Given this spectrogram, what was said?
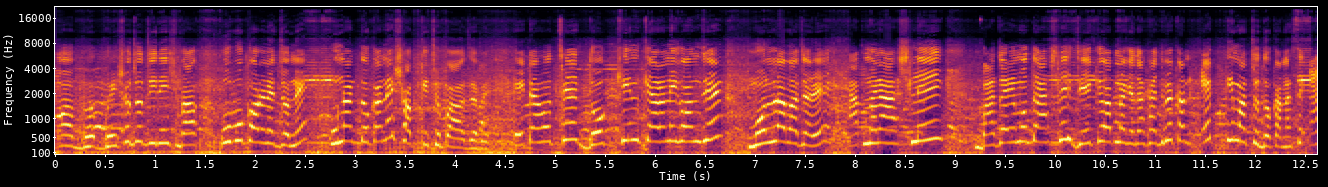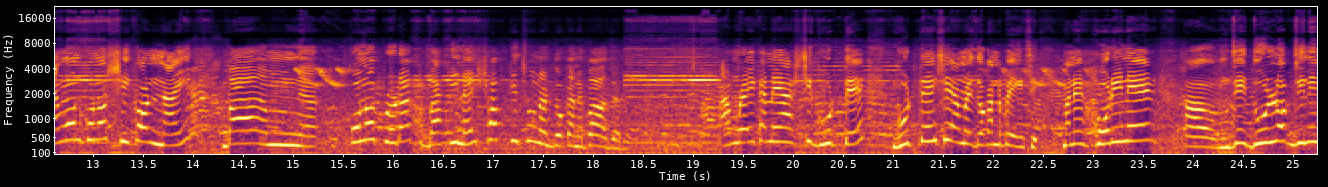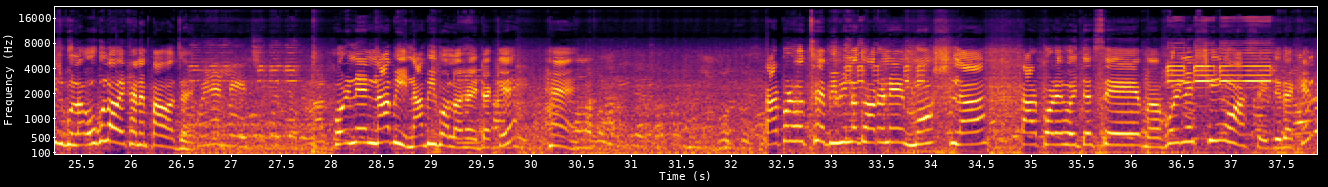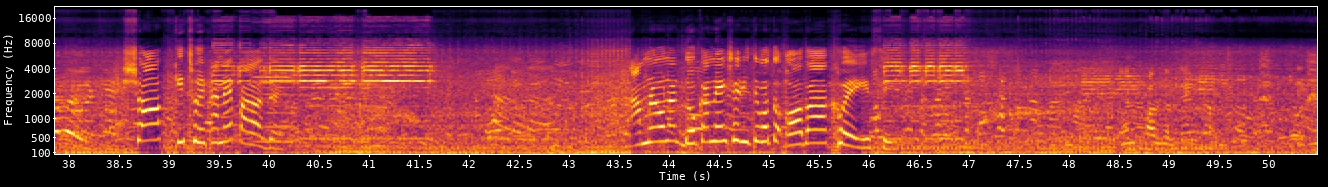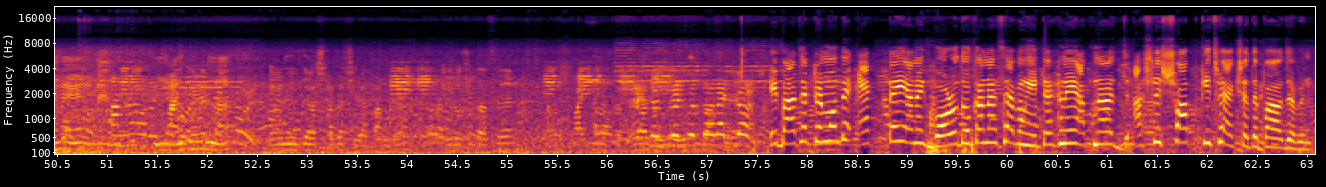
ভেষজ জিনিস বা উপকরণের জন্য ওনার দোকানে সব কিছু পাওয়া যাবে। এটা হচ্ছে দক্ষিণ কেরানীগঞ্জের মোল্লা বাজারে। আপনারা আসলেই, বাজারের মধ্যে আসলেই যে কেউ আপনাকে দেখা দেবে, কারণ একটি মাত্র দোকান আছে। এমন কোনো শিকড় নাই বা বাকি নাই সব কিছু ওনার দোকানে পাওয়া যাবে। আমরা এখানে আসছি ঘুরতে ঘুরতে এসে আমরা এই দোকানটা পেয়ে গেছি। মানে হরিণের যে দুর্লভ জিনিসগুলো, ওগুলোও এখানে পাওয়া যায়। হরিণের নাভি নাভি বলা হয় এটাকে। হ্যাঁ। তারপর হচ্ছে বিভিন্ন ধরনের মশলা, তারপরে হইতেছে হরিণের সিংহ আছে যে দেখেন। সব কিছু এখানে পাওয়া যায়। আমরা ওনার দোকানে এসে রীতিমতো অবাক হয়ে গেছি। এই বাজারটার মধ্যে একটাই অনেক বড় দোকান আছে এবং এটা এখানে আপনারা আসলে সব কিছু একসাথে পাওয়া যাবেন।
